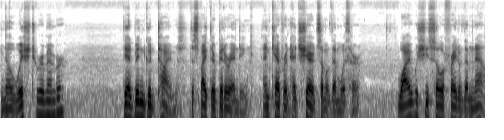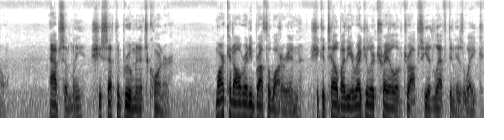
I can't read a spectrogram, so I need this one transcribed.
No wish to remember? They had been good times, despite their bitter ending, and Kevrin had shared some of them with her. Why was she so afraid of them now? Absently, she set the broom in its corner. Mark had already brought the water in. She could tell by the irregular trail of drops he had left in his wake.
